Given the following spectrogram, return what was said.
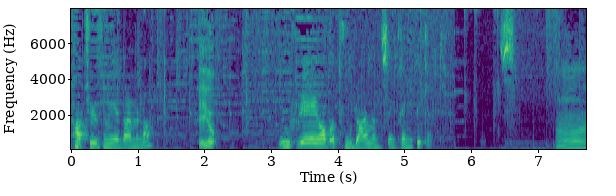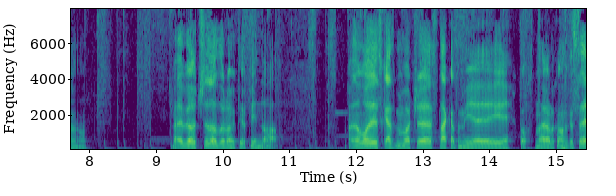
Har ikke du så mye diamond, da? Jo. Jo, fordi jeg har bare to diamonds, så jeg trenger pickaxe. Mm. Men jeg vet ikke det så langt tid å finne det. Men nå må du huske at vi må ikke snakke så mye i kortene, her, eller hva man skal si.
